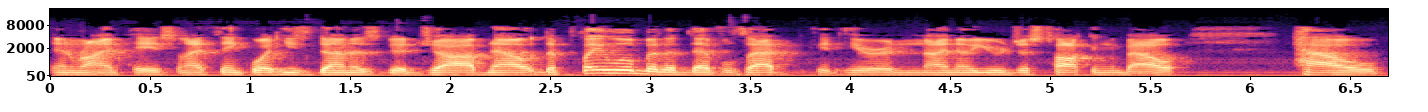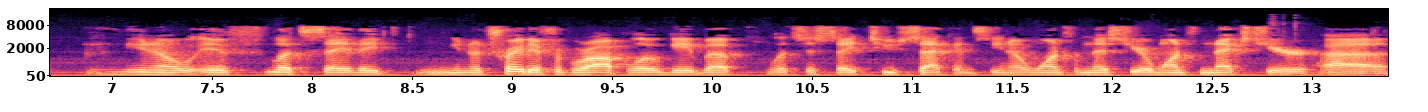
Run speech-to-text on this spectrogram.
in Ryan Pace, and I think what he's done is a good job. Now, to play a little bit of devil's advocate here, and I know you were just talking about how you know if let's say they you know traded for Garoppolo, gave up let's just say two seconds, you know one from this year, one from next year. Uh,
